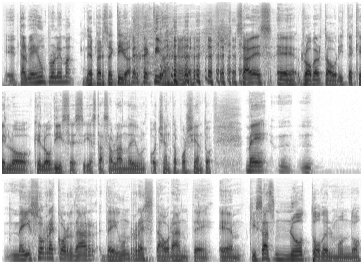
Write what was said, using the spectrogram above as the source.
eh, tal vez es un problema De perspectiva. de perspectiva. Sabes, eh, Roberto, ahorita que lo, que lo dices y estás hablando de un 80%, me, m- me hizo recordar de un restaurante, em, quizás no todo el mundo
